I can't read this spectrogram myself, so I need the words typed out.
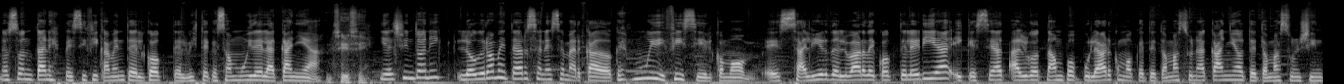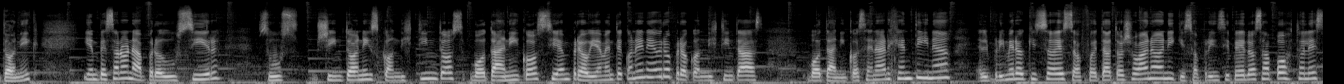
no son tan específicamente del cóctel, viste que son muy de la caña. Sí, sí. Y el gin tonic logró meterse en ese mercado, que es muy difícil, como eh, salir del bar de coctelería y que sea algo tan popular como que te tomas una caña o te tomas un gin tonic. Y empezaron a producir sus gin tonics con distintos botánicos, siempre obviamente con enebro, pero con distintas botánicos. En Argentina, el primero que hizo eso fue Tato Giovannoni, que hizo Príncipe de los Apóstoles,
